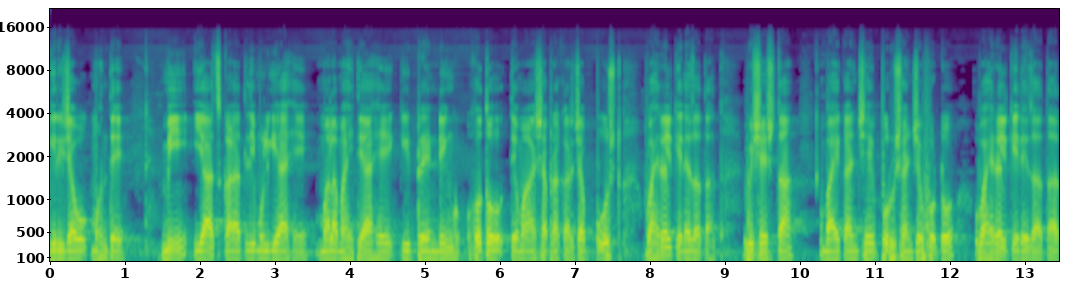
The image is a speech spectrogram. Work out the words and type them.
गिरिजा ओक म्हणते मी याच काळातली मुलगी आहे. मला माहिती आहे की ट्रेंडिंग होतो तेव्हा अशा प्रकारच्या पोस्ट व्हायरल केल्या जातात. विशेषतः बायकांचे पुरुषांचे फोटो व्हायरल केले जातात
